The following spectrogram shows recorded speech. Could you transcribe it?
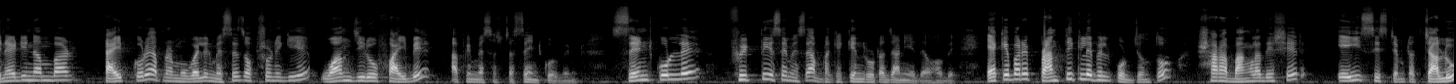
এনআইডি নাম্বার টাইপ করে আপনার মোবাইলের মেসেজ অপশনে গিয়ে ওয়ান জিরো ফাইভে আপনি মেসেজটা সেন্ড করবেন। সেন্ড করলে ফিরতি এস এম এসে আপনাকে কেন্দ্রটা জানিয়ে দেওয়া হবে। একেবারে প্রান্তিক লেভেল পর্যন্ত সারা বাংলাদেশের এই সিস্টেমটা চালু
